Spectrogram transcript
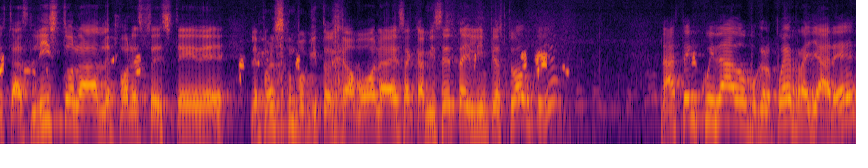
estás listo, nada, le pones este, de- le pones un poquito de jabón a esa camiseta y limpias tu auto ya. Nada, ten cuidado porque lo puedes rayar, ¿eh?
